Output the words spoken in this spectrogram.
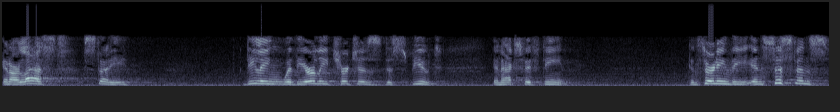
In our last study, dealing with the early church's dispute in Acts 15 concerning the insistence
